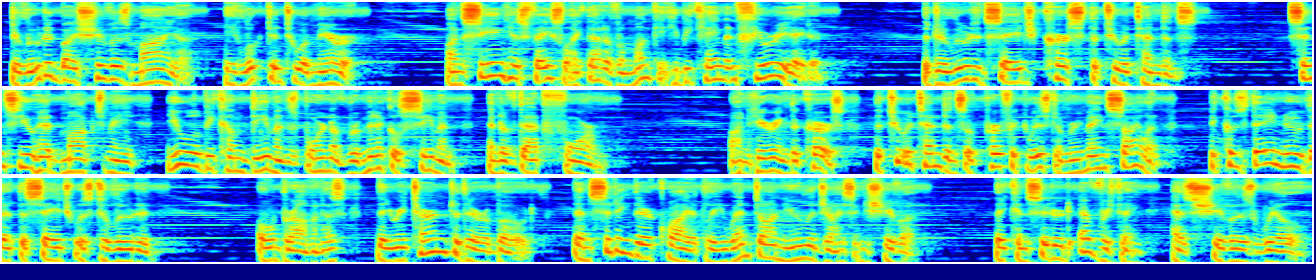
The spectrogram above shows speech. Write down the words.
Deluded by Shiva's Maya, he looked into a mirror. On seeing his face like that of a monkey, he became infuriated. The deluded sage cursed the two attendants. Since you had mocked me, you will become demons born of Brahminical semen and of that form. On hearing the curse, the two attendants of perfect wisdom remained silent because they knew that the sage was deluded. O Brahmanas, they returned to their abode, and sitting there quietly went on eulogizing Shiva. They considered everything as Shiva's will.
